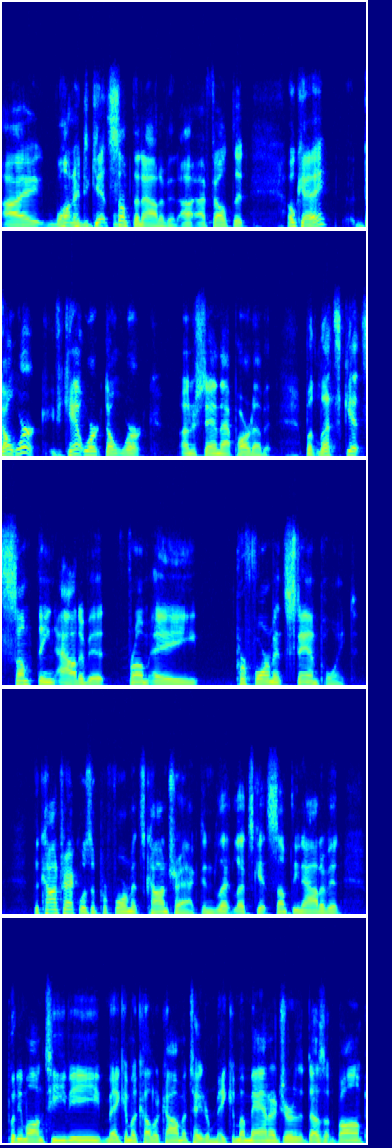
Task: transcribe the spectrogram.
I wanted to get something out of it. I, I felt that, okay, don't work. If you can't work, don't work. Understand that part of it but let's get something out of it from a performance standpoint. The contract was a performance contract, and let, let's get something out of it. Put him on TV, make him a color commentator, make him a manager that doesn't bump,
